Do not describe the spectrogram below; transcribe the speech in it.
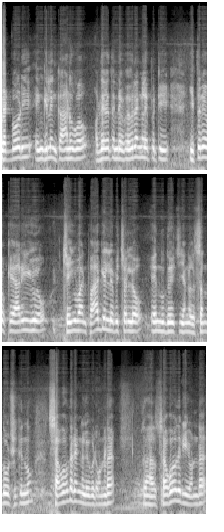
ഡെഡ് ബോഡി എങ്കിലും കാണുകയോ അദ്ദേഹത്തിന്റെ വിവരങ്ങളെപ്പറ്റി ഇത്രയൊക്കെ അറിയുകയോ ചെയ്യുവാൻ ഭാഗ്യം ലഭിച്ചല്ലോ എന്നുദ്ദേശിച്ച് ഞങ്ങൾ സന്തോഷിക്കുന്നു. സഹോദരങ്ങൾ ഇവിടെ ഉണ്ട്. സഹോദരിയുണ്ട്.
